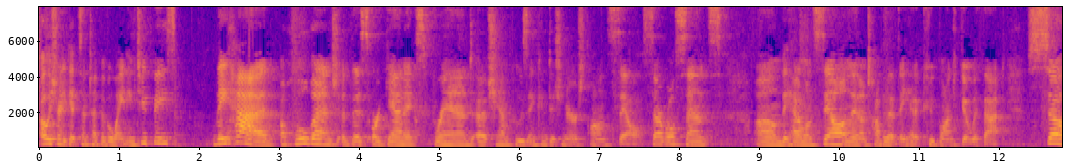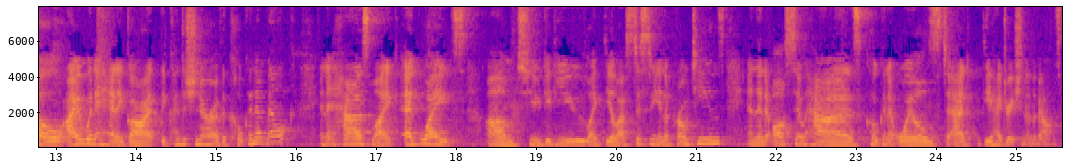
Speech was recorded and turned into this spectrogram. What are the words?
I always try to get some type of a whitening toothpaste. They had a whole bunch of this Organix brand of shampoos and conditioners on sale, several cents. Um, they had them on sale, and then on top of that, they had a coupon to go with that. So I went ahead and got the conditioner of the coconut milk and it has like egg whites um, to give you like the elasticity and the proteins and then it also has coconut oils to add the hydration and the balance.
